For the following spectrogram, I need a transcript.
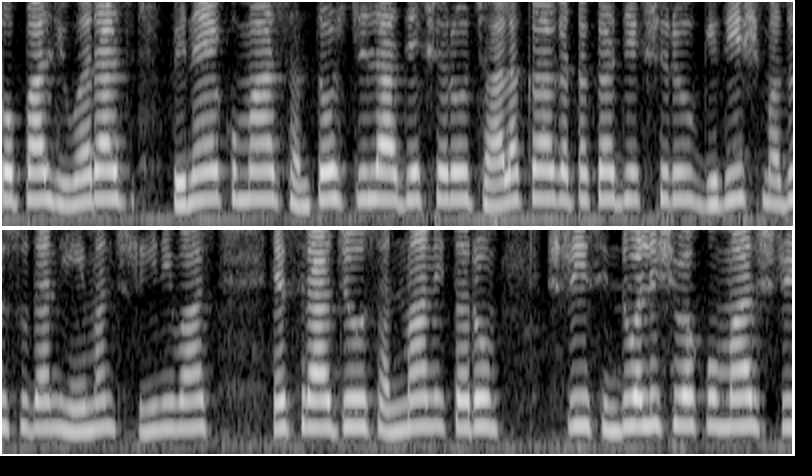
ಗೋಪಾಲ್ ಯುವರಾಜ್ ವಿನಯಕುಮಾರ್ ಸಂತೋಷ್ ಜಿಲ್ಲಾ ಅಧ್ಯಕ್ಷರು, ಚಾಲಕ ಘಟಕಾಧ್ಯಕ್ಷರು ಗಿರೀಶ್, ಮಧುಸೂದನ್, ಹೇಮಂತ್, ಶ್ರೀನಿವಾಸ್, ಎಸ್ ರಾಜು, ಸನ್ಮಾನಿತರು Shri Sindhuvalli Shivakumar, Shri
